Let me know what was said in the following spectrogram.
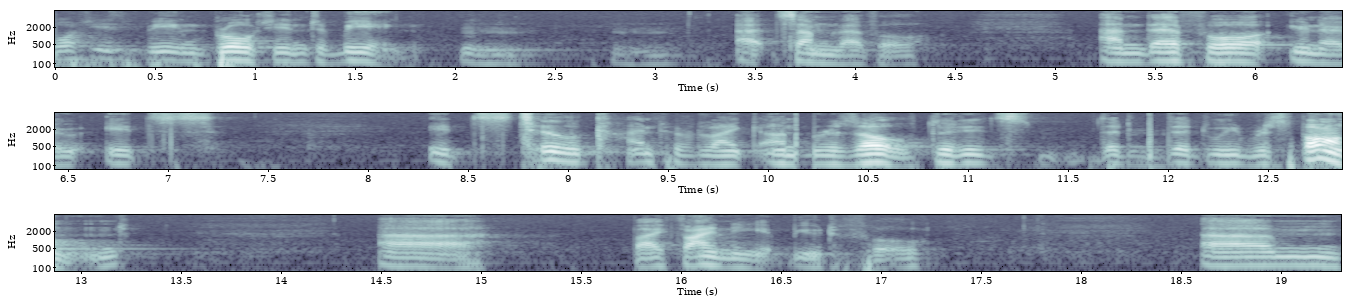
what is being brought into being mm-hmm. Mm-hmm. at some level. And therefore, you know, it's, it's still kind of like unresolved that, it's, that, that we respond uh, by finding it beautiful um,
